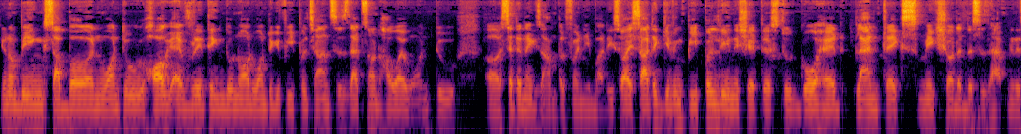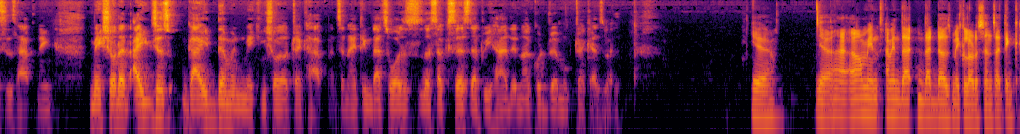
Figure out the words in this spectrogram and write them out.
you know, being stubborn, want to hog everything, do not want to give people chances. That's not how I want to uh, set an example for anybody. So I started giving people the initiatives to go ahead, plan treks, make sure that this is happening, this is happening, make sure that I just guide them in making sure the trek happens. And I think that was the success that we had in our Kudremukh trek as well. Yeah. Yeah, I, mean, I mean that that does make a lot of sense. I think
